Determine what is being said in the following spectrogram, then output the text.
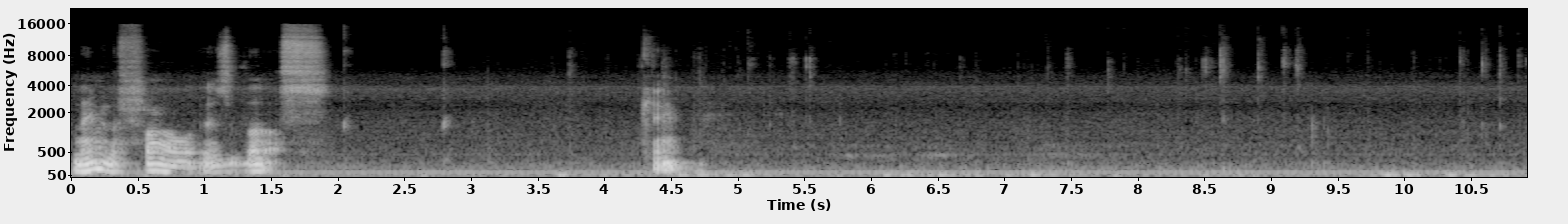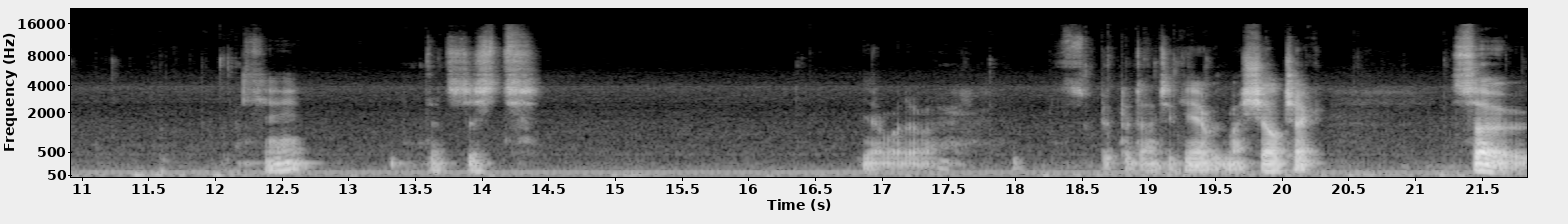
name of the file is thus. Okay. Okay, that's just, yeah, whatever. It's a bit pedantic here with my shell check. So,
